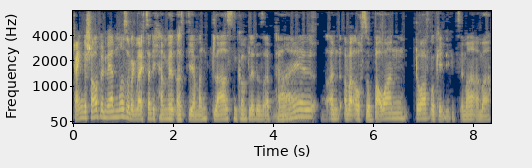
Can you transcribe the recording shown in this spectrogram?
reingeschaufelt werden muss, aber gleichzeitig haben wir aus Diamantglas ein komplettes Abteil und aber auch so Bauerndorf, okay, die gibt's immer, aber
